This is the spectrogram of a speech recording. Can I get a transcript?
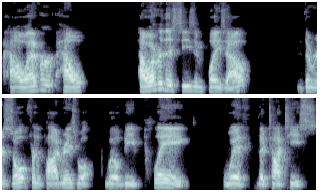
however how however this season plays out, the result for the Padres will will be plagued with the Tatis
